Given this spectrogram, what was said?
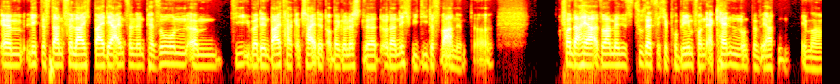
ähm, liegt es dann vielleicht bei der einzelnen Person, ähm, die über den Beitrag entscheidet, ob er gelöscht wird oder nicht, wie die das wahrnimmt. Ja. Von daher also haben wir das zusätzliche Problem von Erkennen und Bewerten immer.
